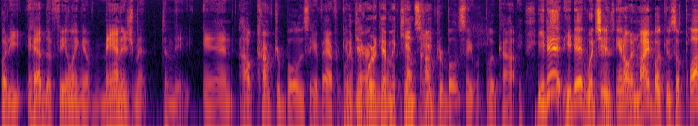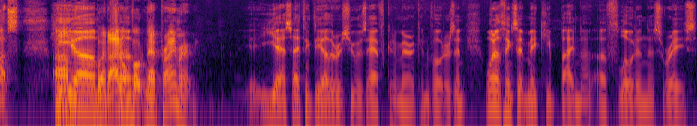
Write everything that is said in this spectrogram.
but he had the feeling of management to me. And how comfortable is he with African American? Well, did work at McKinsey. How comfortable is he with blue collar? He did, he did, which yeah. is, you know, in my book is a plus. Um, he, um, but I don't uh, vote in that primary Yes, I think the other issue is African American voters. And one of the things that may keep Biden afloat in this race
